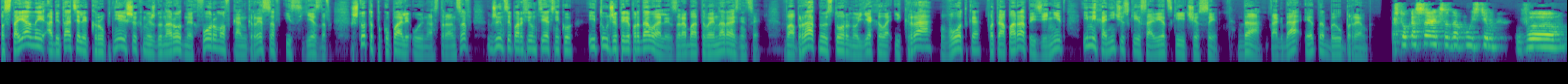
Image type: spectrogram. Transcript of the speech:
постоянные обитатели крупнейших международных форумов, конгрессов и съездов. Что-то покупали у иностранцев, джинсы, парфюм, технику, и тут же перепродавали, зарабатывая на разнице. В обратную сторону ехала икра, водка, фотоаппараты «Зенит» и механические советские часы. Да, тогда это был бренд. Что касается, допустим, в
